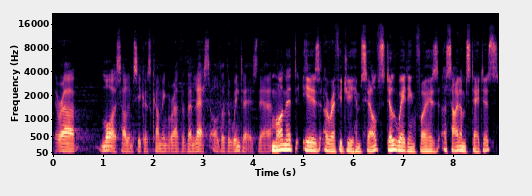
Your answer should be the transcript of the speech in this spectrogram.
There are more asylum seekers coming rather than less, although the winter is there. Mohammed is a refugee himself, still waiting for his asylum status.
